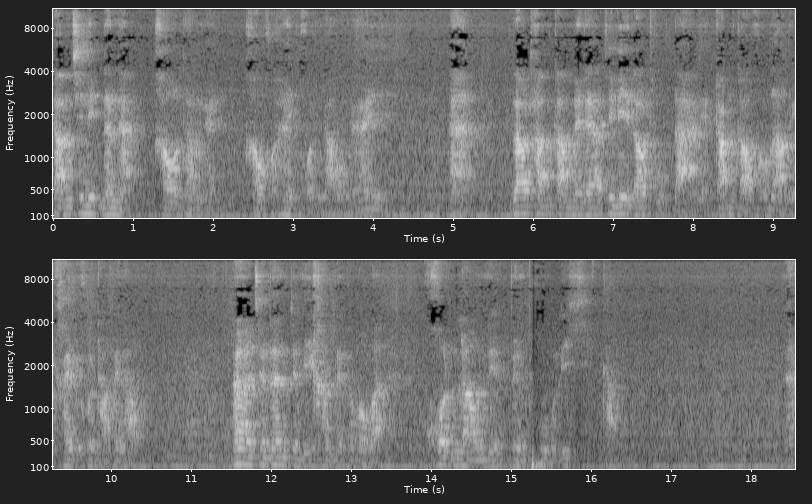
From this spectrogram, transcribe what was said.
กรรมชนิดนั้นน่ะเขาทำไงเขาก็ให้ผลเราไงอ่าเราทำกรรมไปแล้วที่นี่เราถูกด่าเนี่ยกรรมเก่าของเราเนี่ยใครเป็นคนทำให้เรา เออฉะนั้นจะมีคำหนึ่งเขาบอกว่า คนเราเนี่ยเป็นผู้ลิขิตกรรมนะ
